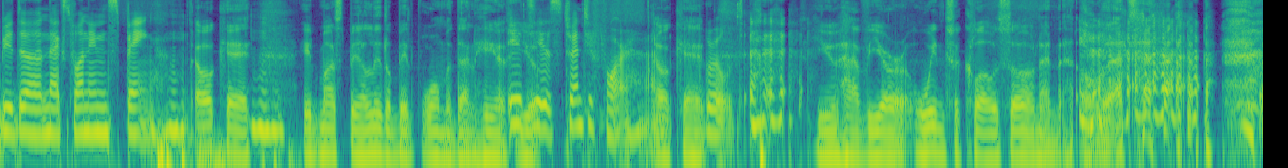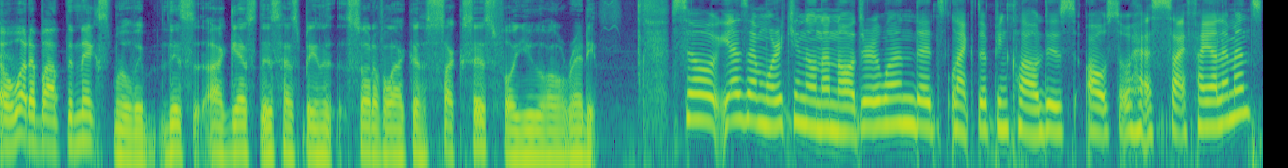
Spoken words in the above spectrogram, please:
be the next one in spain Okay, it must be a little bit warmer than here. It you, is 24 I'm Okay. grilled. you have your winter clothes on and all that. Uh, what about the next movie? This, I guess, this has been sort of like a success for you already. So yes, I'm working on another one that like the Pink Cloud is also has sci-fi elements,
